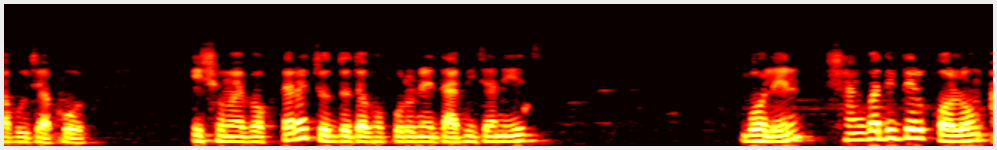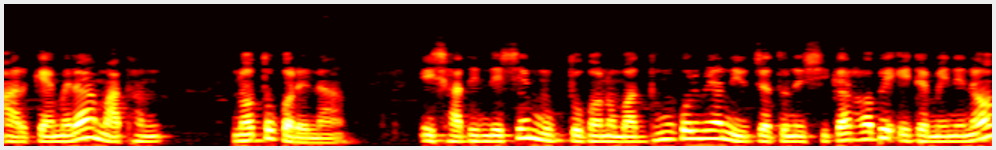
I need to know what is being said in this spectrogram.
আবু জাফর। এ সময় বক্তারা চোদ্দ দফা পূরণের দাবি জানিয়ে বলেন, সাংবাদিকদের কলম আর ক্যামেরা মাথা নত করে না। এই স্বাধীন দেশে মুক্ত গণমাধ্যম কর্মীরা নির্যাতনের শিকার হবে এটা মেনে নেওয়া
